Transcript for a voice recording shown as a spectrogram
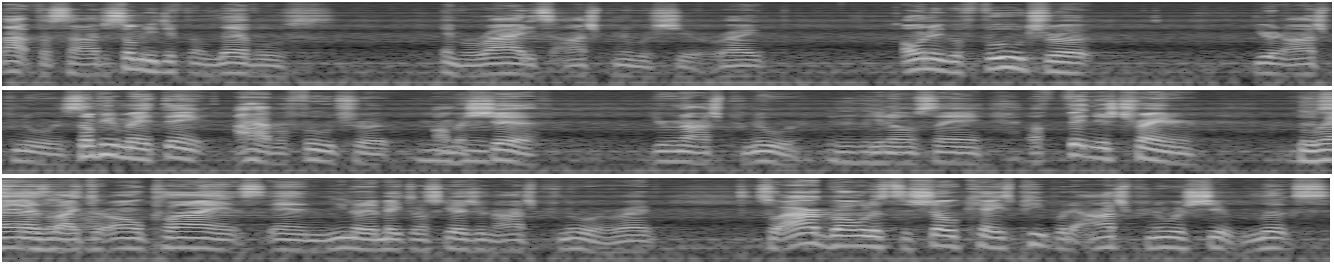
not facades, there's so many different levels and varieties of entrepreneurship, right? Owning a food truck, you're an entrepreneur. Some people may think, I have a food truck, Mm-hmm. I'm a chef. You're an entrepreneur. You know what I'm saying? A fitness trainer who That's has like their own clients and you know they make their own schedule, an entrepreneur, right? So our goal is to showcase people that entrepreneurship looks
